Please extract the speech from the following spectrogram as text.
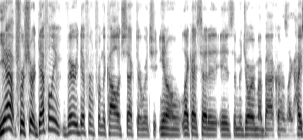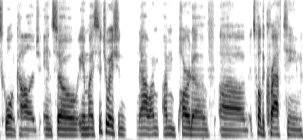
Yeah, for sure. Definitely very different from the college sector, which, you know, like I said, is the majority of my background is like high school and college. And so in my situation now, I'm I'm part of um, it's called the craft team,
